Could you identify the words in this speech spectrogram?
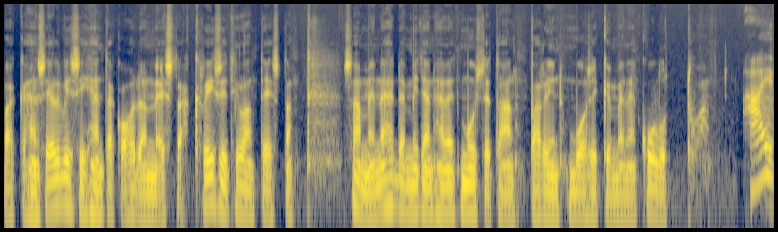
Vaikka hän selvisi häntä kohdanneista kriisitilanteista, saamme nähdä, miten hänet muistetaan parin vuosikymmenen kuluttua. I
